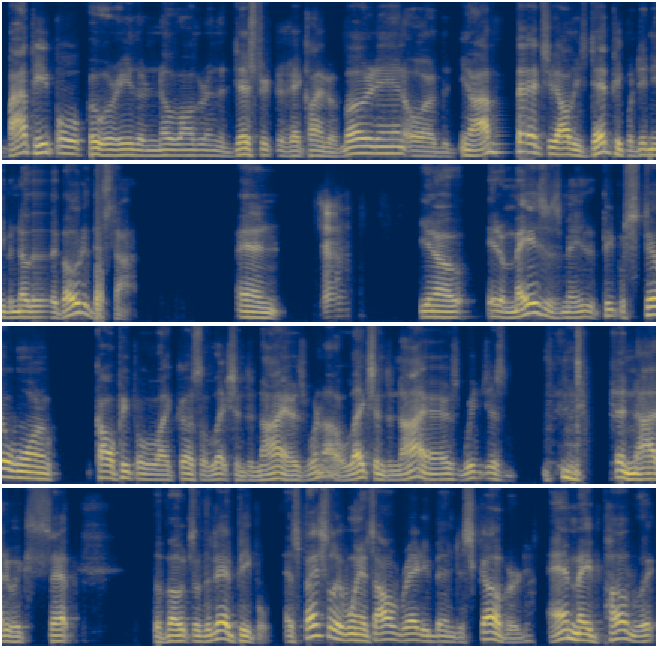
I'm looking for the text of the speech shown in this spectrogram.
by people who were either no longer in the district that they claimed to have voted in, or the, you know, I bet you all these dead people didn't even know that they voted this time. And yeah. you know, it amazes me that people still want to call people like us election deniers. We're not election deniers. We just deny to accept the votes of the dead people, especially when it's already been discovered and made public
